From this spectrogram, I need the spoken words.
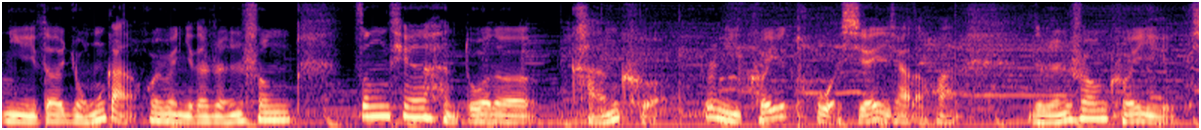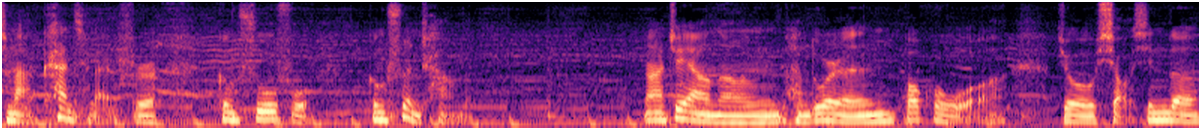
你的勇敢会为你的人生增添很多的坎坷，就是你可以妥协一下的话，你的人生可以起码看起来是更舒服、更顺畅的。那这样呢，很多人包括我，就小心的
